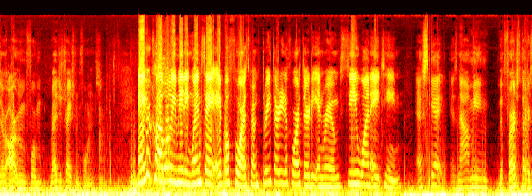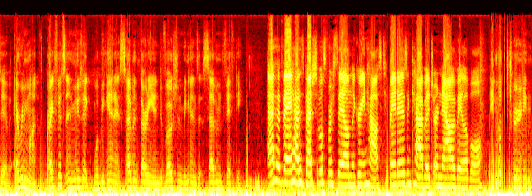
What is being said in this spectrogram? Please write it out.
their art room for registration forms. Anchor Club will be meeting Wednesday, April 4th from 3:30 to 4:30 in room C118. FCA is now meeting the first Thursday of every month. Breakfast and music will begin at 7:30 and devotion begins at 7:50. FFA has vegetables for sale in the greenhouse. Tomatoes and cabbage are now available. English tutoring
